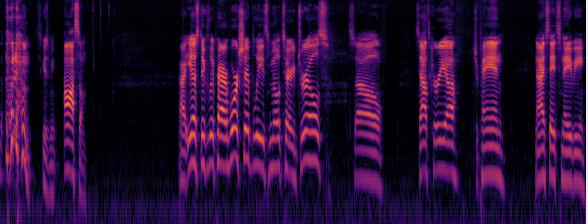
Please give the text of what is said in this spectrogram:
Excuse me. Awesome. All right, U.S. nuclear powered warship leads military drills. So, South Korea, Japan, United States Navy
